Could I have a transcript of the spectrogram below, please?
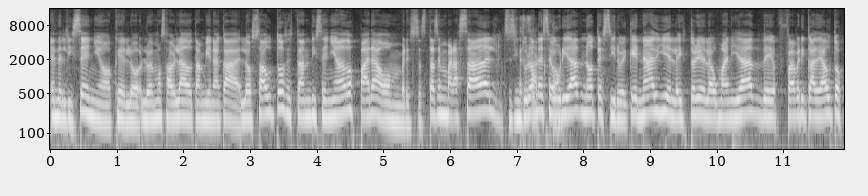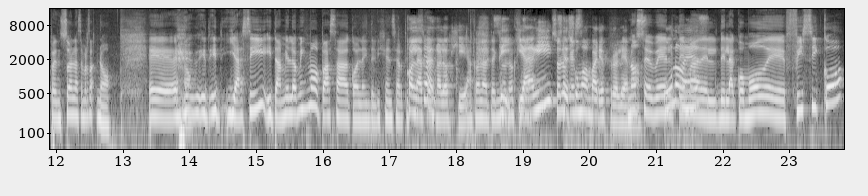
en el diseño, que lo, lo hemos hablado también acá. Los autos están diseñados para hombres. Estás embarazada, el cinturón de seguridad no te sirve. Que nadie en la historia de la humanidad de fábrica de autos pensó en las embarazadas. No. Eh, Y, y- y así, y también lo mismo pasa con la inteligencia Con la artificial. tecnología. Con la Sí, tecnología. y ahí Solo se que suman varios problemas. No se ve el Uno tema es- del, del acomode físico,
